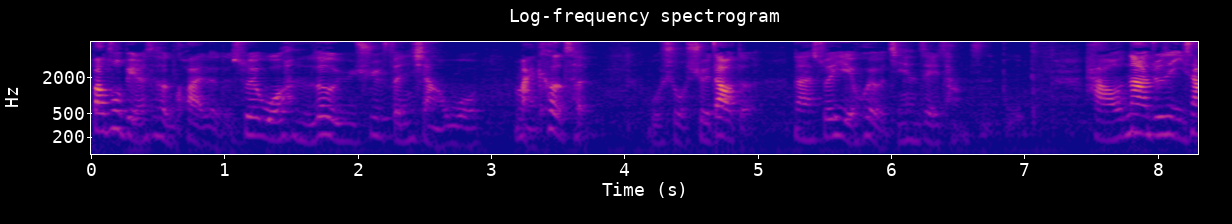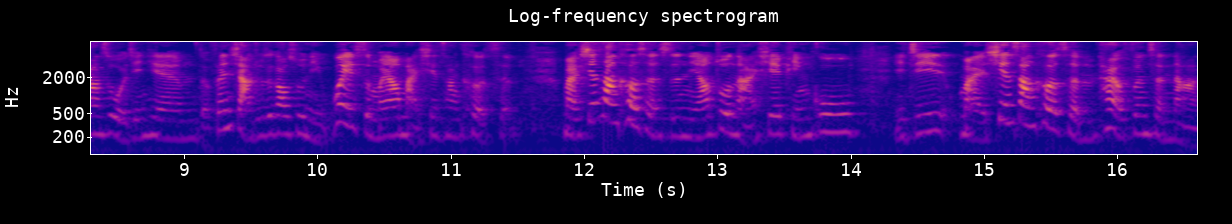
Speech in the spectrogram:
帮助别人是很快乐的，所以我很乐于去分享我买课程我所学到的。那所以也会有今天这一场直播。好，那就是以上是我今天的分享，就是告诉你为什么要买线上课程。买线上课程时，你要做哪一些评估，以及买线上课程它有分成哪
